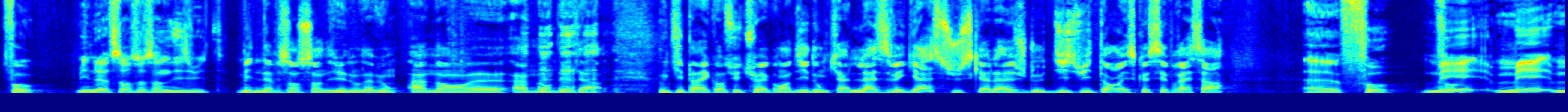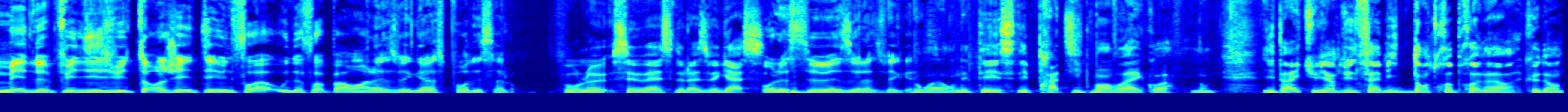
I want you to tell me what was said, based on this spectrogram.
Faux. 1978. 1978, nous avions un an, euh, un an d'écart. donc, il paraît qu'ensuite, tu as grandi donc, à Las Vegas jusqu'à l'âge de 18 ans. Est-ce que c'est vrai, ça? Euh, faux. Mais, mais, mais depuis 18 ans, j'ai été une fois ou deux fois par an à Las Vegas pour des salons. Pour le CES de Las Vegas Pour le CES de Las Vegas. Bon, alors on était, c'était pratiquement vrai, quoi. Donc, il paraît que tu viens d'une famille d'entrepreneurs, que dans,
